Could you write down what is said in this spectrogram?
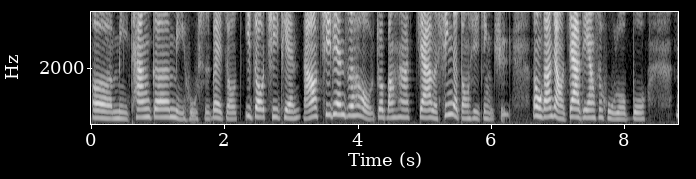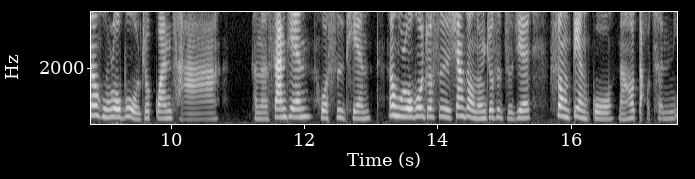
呃米汤跟米糊十倍粥，一周七天，然后七天之后我就帮他加了新的东西进去。那我刚刚讲我加的第一样是胡萝卜，那胡萝卜我就观察可能三天或四天。那胡萝卜就是像这种东西，就是直接。送电锅，然后捣成泥，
